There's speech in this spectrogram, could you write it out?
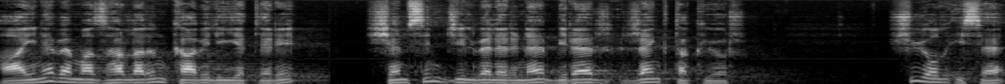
Ayine ve mazharların kabiliyetleri şemsin cilvelerine birer renk takıyor. Şu yol ise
